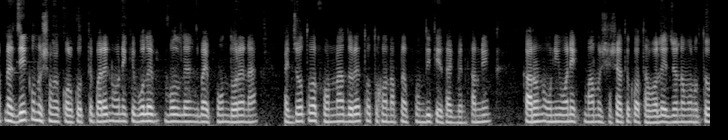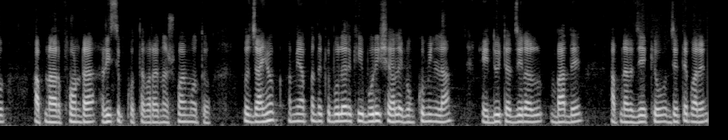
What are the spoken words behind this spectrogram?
আপনার যে কোনো সময় কল করতে পারেন। অনেকে বলে, বললেন ভাই ফোন ধরে না। ভাই, যতবার ফোন না ধরে, ততক্ষণ আপনার ফোন দিতে থাকবেন। কারণ কারণ উনি অনেক মানুষের সাথে কথা বলে এর জন্য মূলত আপনার ফোনটা রিসিভ করতে পারে না সময় মতো। তো যাই হোক, আমি আপনাদেরকে বলে রাখি, বরিশাল এবং কুমিল্লা এই দুইটা জেলার বাদে আপনারা যে কেউ যেতে পারেন।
